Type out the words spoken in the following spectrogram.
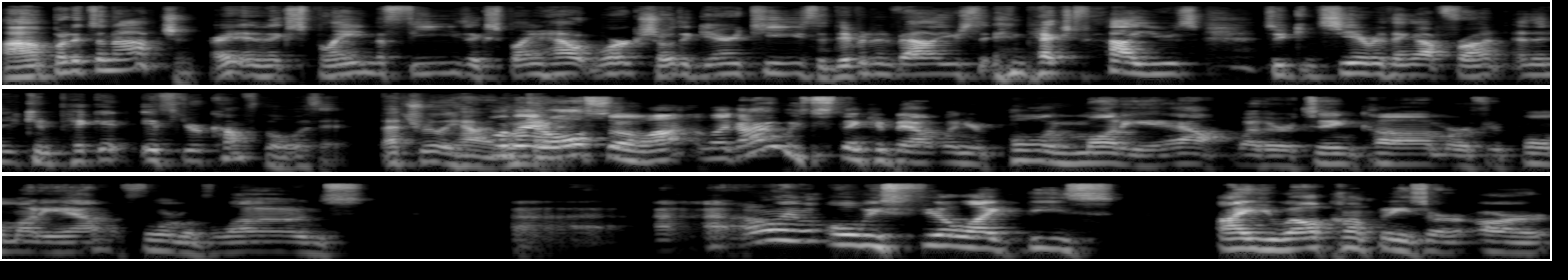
um, but it's an option, right? And explain the fees, explain how it works, show the guarantees, the dividend values, the index values, so you can see everything up front, and then you can pick it if you're comfortable with it. That's really how I Well, then also, I, like I always think about when you're pulling money out, whether it's income or if you're pulling money out in the form of loans. Uh, I, I don't always feel like these IUL companies are are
